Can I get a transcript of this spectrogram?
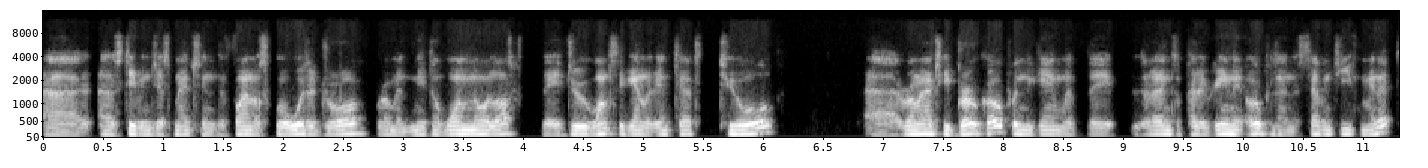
Uh, as Stephen just mentioned, the final score was a draw. Roma neither won nor lost. They drew once again with Inter two all. Uh, Roma actually broke open the game with the Lorenzo Pellegrini open in the 17th minute.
